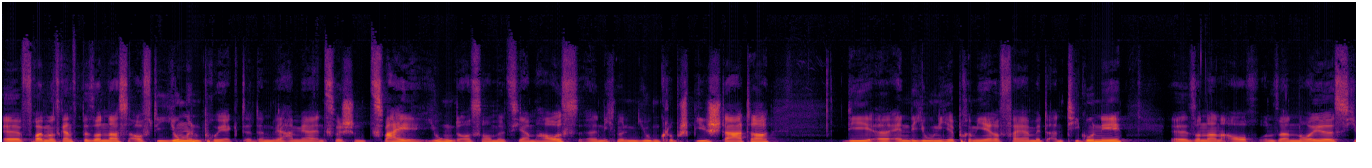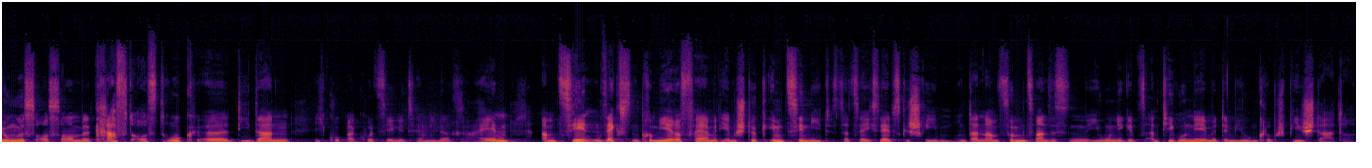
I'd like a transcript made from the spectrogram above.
äh, freuen wir uns ganz besonders auf die jungen Projekte, denn wir haben ja inzwischen zwei Jugendensembles hier am Haus. Äh, nicht nur den Jugendclub Spielstarter, die äh, Ende Juni hier Premiere feiern mit Antigone, sondern auch unser neues junges Ensemble Kraftausdruck, die dann, ich gucke mal kurz hier in die Termine rein, am 10.06. Premiere feiern mit ihrem Stück Im Zenit. Ist tatsächlich selbst geschrieben. Und dann am 25. Juni gibt es Antigone mit dem Jugendclub Spielstarter.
